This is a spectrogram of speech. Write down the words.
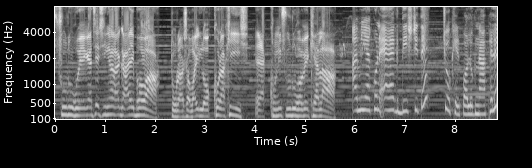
শুরু হয়ে গেছে সিঙ্গারা গায়েব হওয়া। তোরা সবাই লক্ষ্য রাখিস এক্ষুনি শুরু হবে খেলা। আমি এখন এক দৃষ্টিতে চোখের পলক না ফেলে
